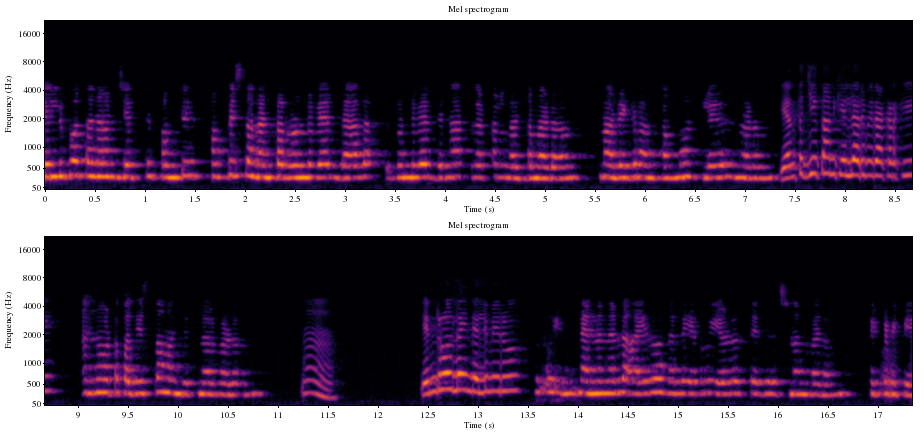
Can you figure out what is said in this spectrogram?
వెళ్ళిపోతాను అని చెప్తే పంపి పంపిస్తానంట రెండు వేలు డాలర్ రెండు వేలు దినాలు కట్టాలంట మేడం. నా దగ్గర అంత అమౌంట్ లేదు మేడం. ఎంత జీతానికి వెళ్ళారు మీరు అక్కడికి? నూట పది ఇస్తామని చెప్పినారు మేడం. ఎన్ని రోజులైంది వెళ్ళి మీరు? నిన్న నెల ఐదో నెల ఇరవై ఏడో తేదీ వచ్చినాను మేడం ఇక్కడికి.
